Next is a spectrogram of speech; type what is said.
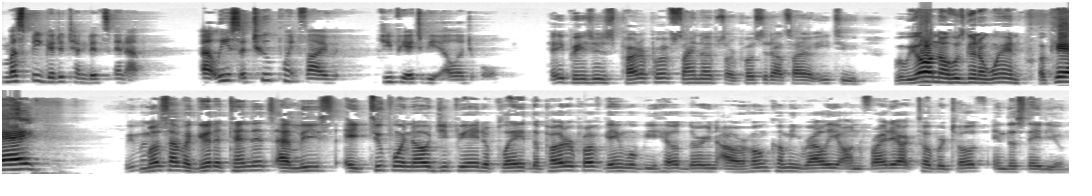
Must be good attendance and at, at least a 2.5 GPA to be eligible. Hey Pacers, Powder Puff signups are posted outside of E2, but we all know who's gonna win, okay? We must have a good attendance, at least a 2.0 GPA to play. The Powder Puff game will be held during our homecoming rally on Friday, October 12th in the stadium.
